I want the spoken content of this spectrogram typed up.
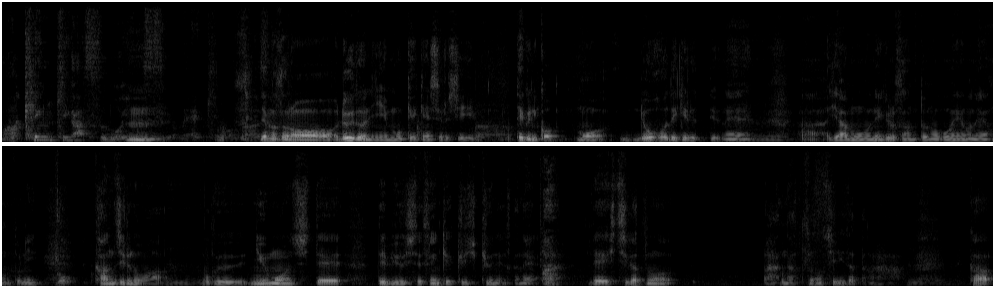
負けん気がすごいですよね、昨日の話でもそのルードにも経験してるしテクニコも両方できるっていうね。はい。いやもう根黒さんとのご縁をね本当に感じるのは僕入門してデビューして1999年ですかね。はで7月のあ夏のシリーズだったかな。か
